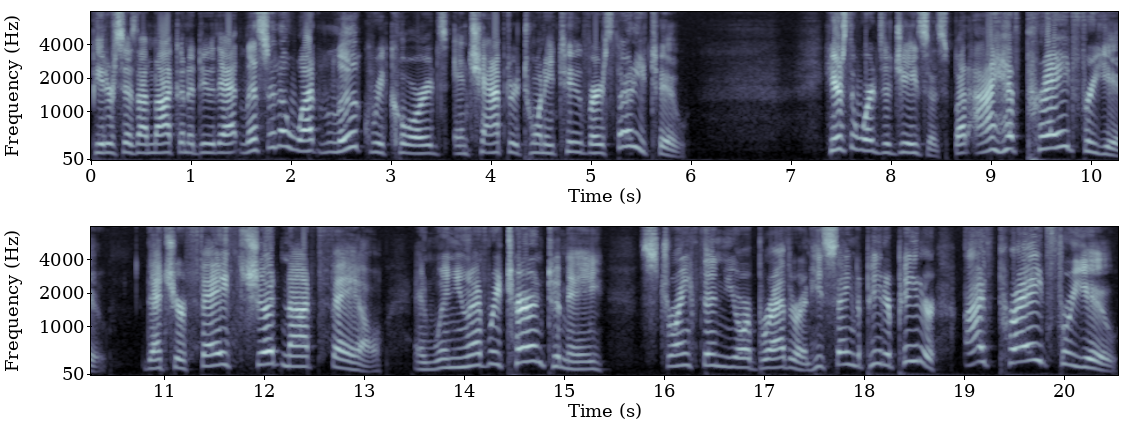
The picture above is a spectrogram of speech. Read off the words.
Peter says, I'm not going to do that. Listen to what Luke records in chapter 22, verse 32. Here's the words of Jesus But I have prayed for you that your faith should not fail. And when you have returned to me, strengthen your brethren. He's saying to Peter, Peter, I've prayed for you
